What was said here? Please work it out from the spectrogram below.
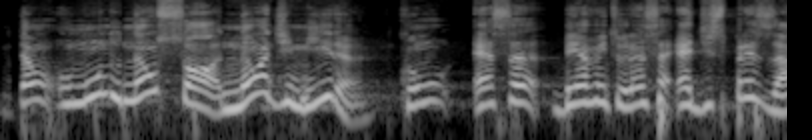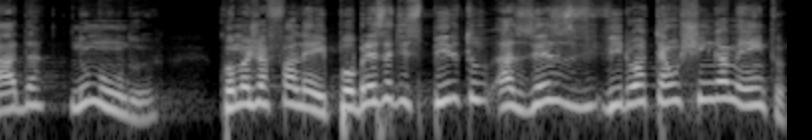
Então, o mundo não só não admira, como essa bem-aventurança é desprezada no mundo. Como eu já falei, pobreza de espírito às vezes virou até um xingamento.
